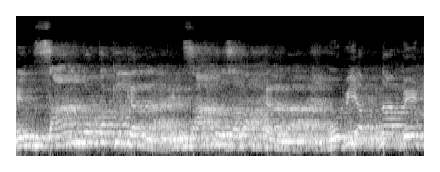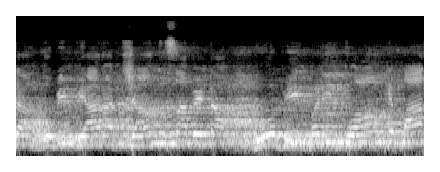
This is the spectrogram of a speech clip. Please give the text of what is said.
انسان کو قتل کرنا، انسان کو ذبح کرنا، وہ بھی اپنا بیٹا، وہ بھی پیارا چاند سا بیٹا، وہ بھی بڑی دعاؤں کے بعد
